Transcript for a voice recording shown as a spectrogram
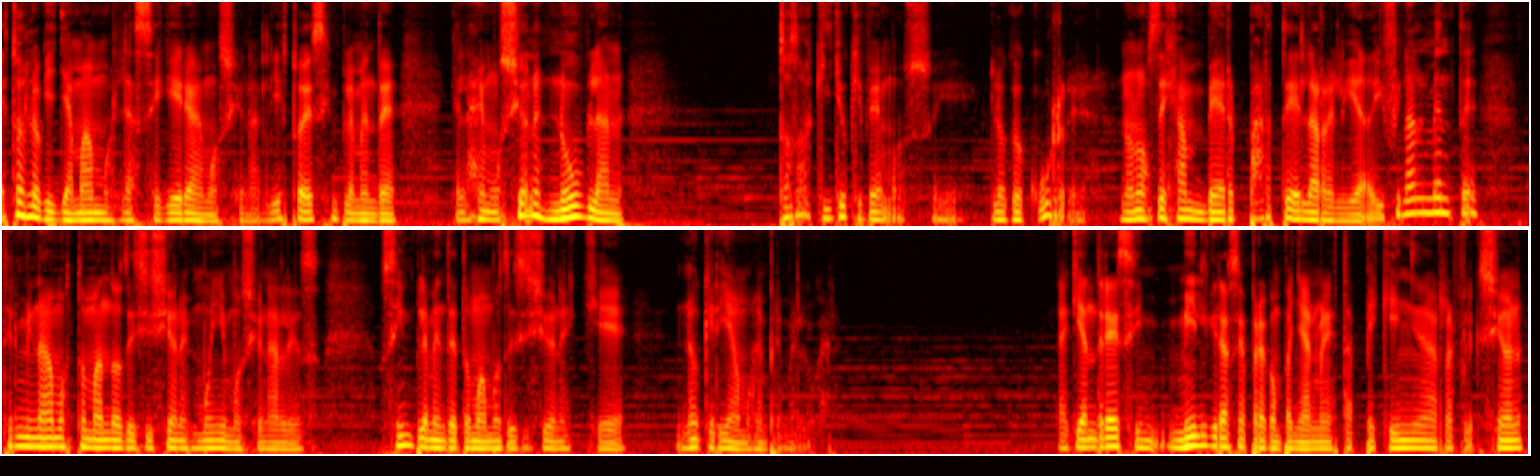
esto es lo que llamamos la ceguera emocional. Y esto es simplemente que las emociones nublan todo aquello que vemos y lo que ocurre no nos dejan ver parte de la realidad y finalmente terminamos tomando decisiones muy emocionales. Simplemente tomamos decisiones que no queríamos en primer lugar. Aquí Andrés y mil gracias por acompañarme en esta pequeña reflexión.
